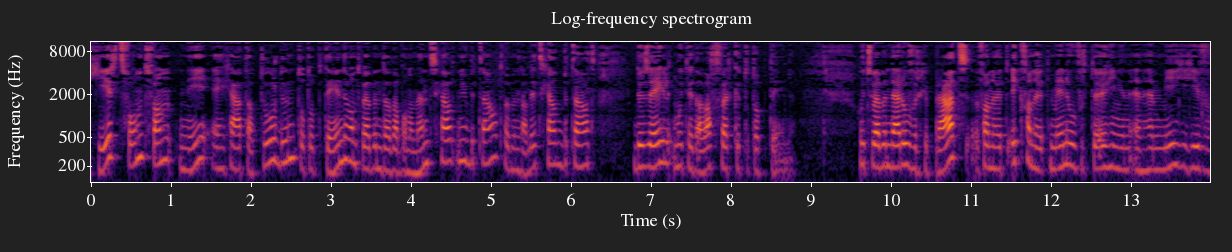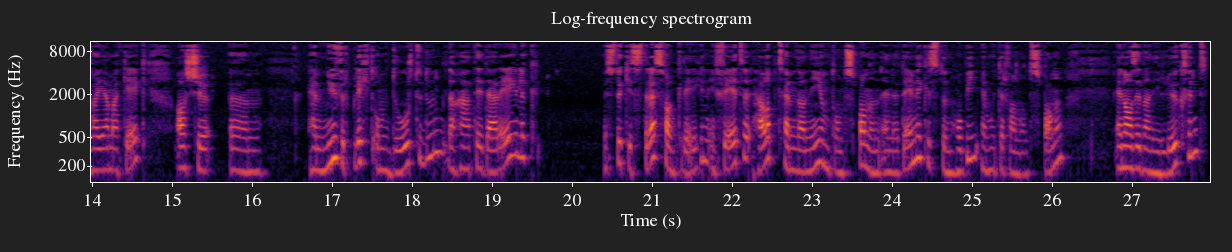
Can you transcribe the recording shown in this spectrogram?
Geert vond van nee, hij gaat dat doordoen tot op het einde, want we hebben dat abonnementsgeld nu betaald, we hebben dat lidgeld betaald, dus eigenlijk moet hij dat afwerken tot op het einde. Goed, we hebben daarover gepraat, vanuit, ik vanuit mijn overtuigingen en hem meegegeven van ja, maar kijk, als je um, hem nu verplicht om door te doen, dan gaat hij daar eigenlijk een stukje stress van krijgen. In feite helpt hem dat niet om te ontspannen. En uiteindelijk is het een hobby, hij moet ervan ontspannen. En als hij dat niet leuk vindt,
